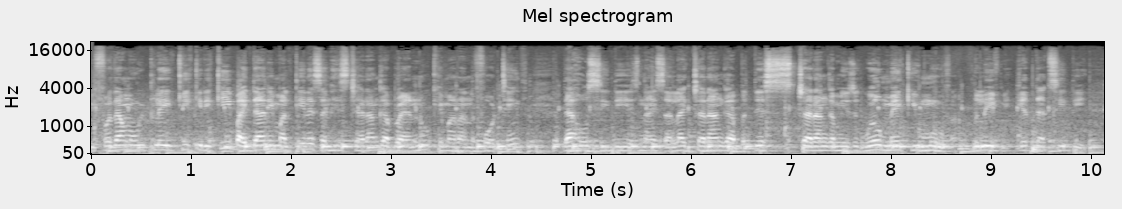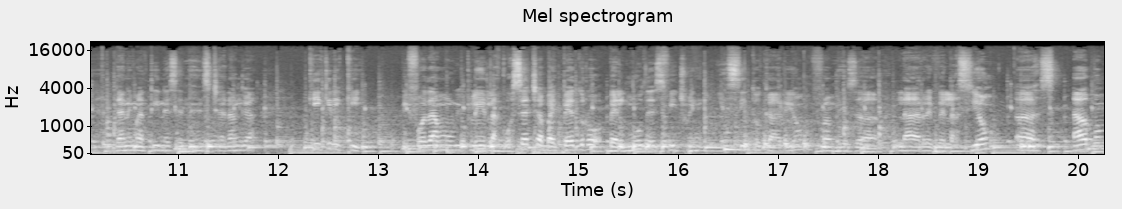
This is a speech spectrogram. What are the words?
Before that one, we played Kikiriki by Danny Martinez and his Charanga brand new came out on the 14th. That whole CD is nice. I like Charanga, but this Charanga music will make you move. Believe me, get that CD. Danny Martinez and his Charanga Kikiriki. Before that one, we played La Cosecha by Pedro Bermudez featuring Luisito Carrion from his uh, La Revelación uh, album,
